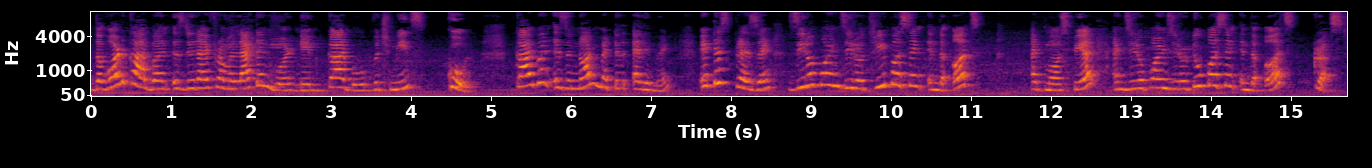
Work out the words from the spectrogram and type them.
The word carbon is derived from a Latin word named carbo which means coal. Carbon is a non-metal element. It is present 0.03% in the Earth's atmosphere and 0.02% in the Earth's crust.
